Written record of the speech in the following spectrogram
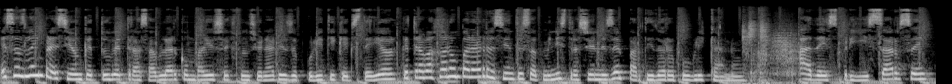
Esa es la impresión que tuve tras hablar con varios exfuncionarios de política exterior que trabajaron para recientes administraciones del Partido Republicano. A desprillizarse,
